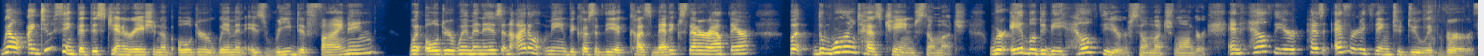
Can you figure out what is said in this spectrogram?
Well, I do think that this generation of older women is redefining what older women is. And I don't mean because of the uh, cosmetics that are out there, but the world has changed so much. We're able to be healthier so much longer. And healthier has everything to do with verve.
